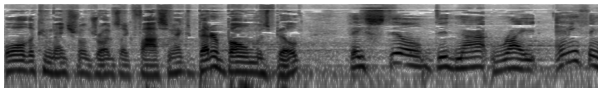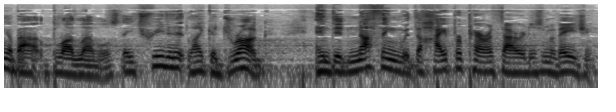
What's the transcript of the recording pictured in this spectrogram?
all the conventional drugs like Fosamax, better bone was built, they still did not write anything about blood levels. They treated it like a drug and did nothing with the hyperparathyroidism of aging.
